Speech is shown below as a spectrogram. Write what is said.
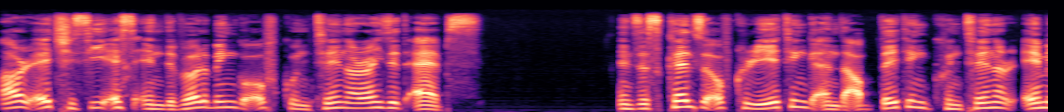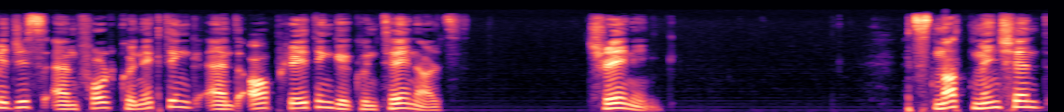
RHCS in developing of containerized apps. In the skills of creating and updating container images and for connecting and operating containers. Training. It's not mentioned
